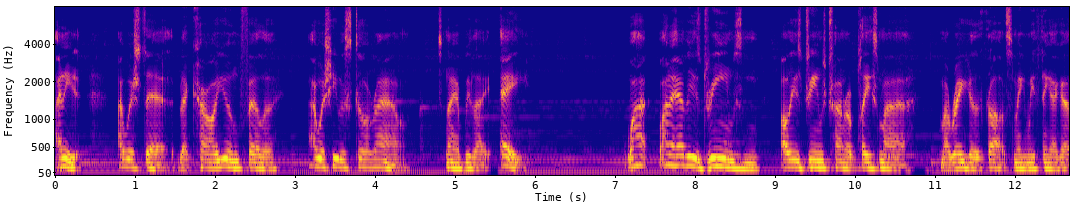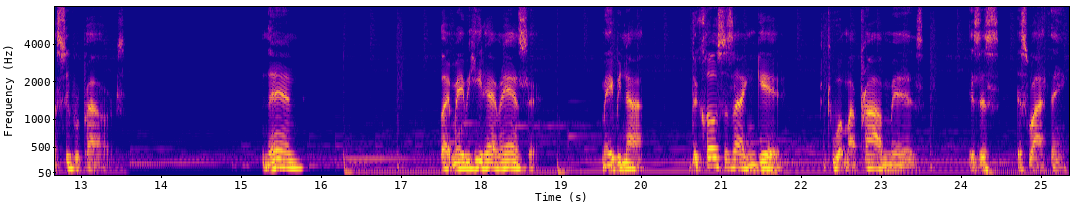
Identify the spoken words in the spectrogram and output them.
I need, I wish that that Carl Jung fella, I wish he was still around. So I'd be like, hey, why why do I have these dreams and all these dreams trying to replace my my regular thoughts, making me think I got superpowers? And then, like maybe he'd have an answer, maybe not. The closest I can get to what my problem is, is this is what I think.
